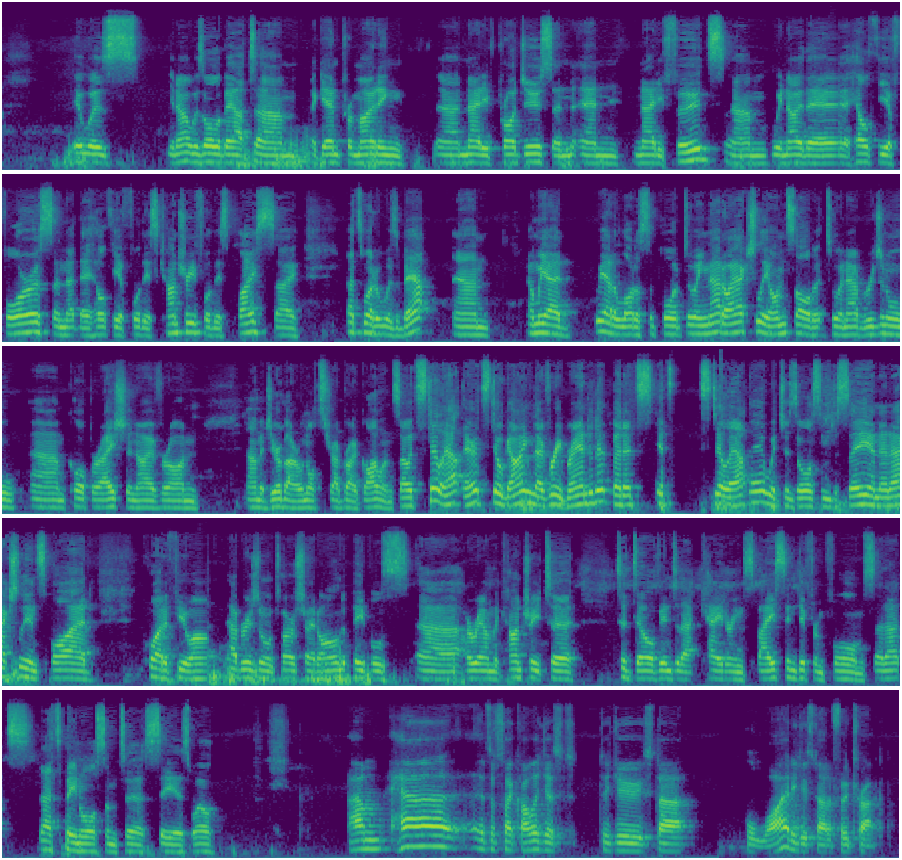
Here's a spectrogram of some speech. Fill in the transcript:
it was you know it was all about um, again promoting uh, native produce and, and native foods. Um, we know they're healthier for us and that they're healthier for this country, for this place. So that's what it was about. Um, and we had we had a lot of support doing that. I actually on-sold it to an Aboriginal um, corporation over on um, Adjiraba or North Stradbroke Island. So it's still out there. It's still going. They've rebranded it, but it's it's still out there, which is awesome to see. And it actually inspired quite a few Aboriginal and Torres Strait Islander peoples uh, around the country to to delve into that catering space in different forms. So that's that's been awesome to see as well. Um, how, as a psychologist, did you start, or why did you start a food truck?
